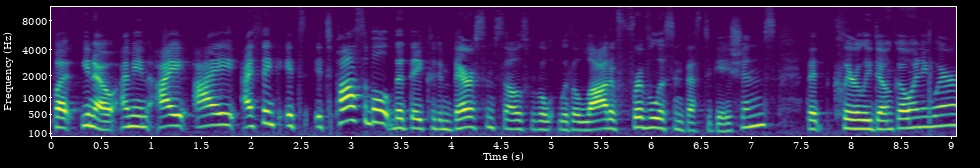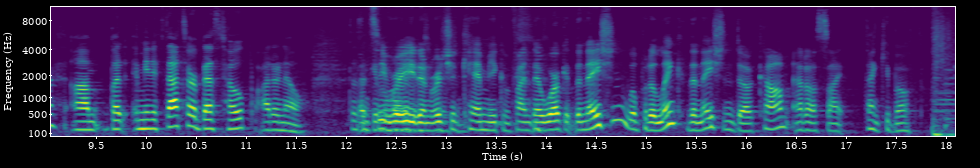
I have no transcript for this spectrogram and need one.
but you know, I mean, I, I I think it's it's possible that they could embarrass themselves with a, with a lot of frivolous investigations that clearly don't go anywhere. Um, but I mean, if that's our best hope, I don't know. Doesn't Betsy Reed and Richard Kim, you can find their work at The Nation. We'll put a link, thenation.com, at our site. Thank you both.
